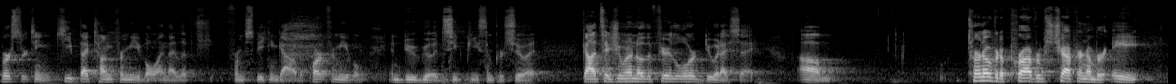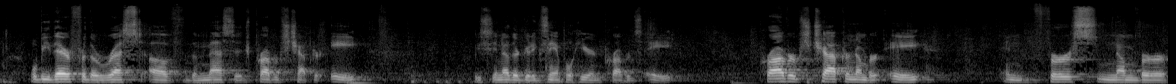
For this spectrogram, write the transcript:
Verse 13 Keep thy tongue from evil and thy lips from speaking guile. Depart from evil and do good. Seek peace and pursue it. God says, you want to know the fear of the Lord? Do what I say. Um, turn over to Proverbs chapter number 8 will be there for the rest of the message. Proverbs chapter 8. We see another good example here in Proverbs 8. Proverbs chapter number 8 in verse number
